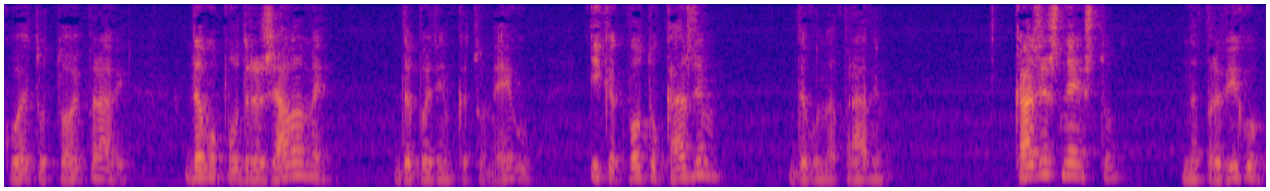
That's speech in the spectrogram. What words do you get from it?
което Той прави, да Му подражаваме, да бъдем като Него и каквото кажем, да го направим. Кажеш нещо, направи го.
